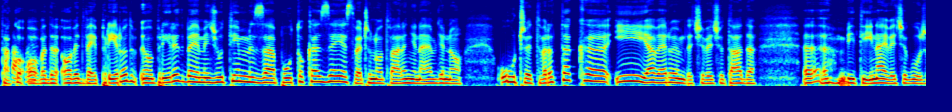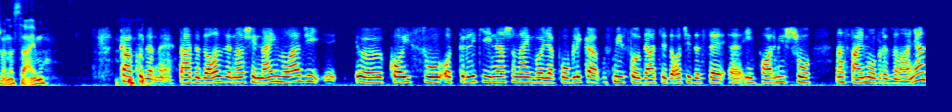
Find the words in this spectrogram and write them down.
Tako, Tako ova, ove dve prirod, priredbe, međutim za putokaze je svečano otvaranje najavljeno u četvrtak i ja verujem da će već od tada e, biti i najveća gužva na sajmu. Kako da ne? Tada dolaze naši najmlađi e, koji su otprilike i naša najbolja publika u smislu da će doći da se e, informišu na sajmu obrazovanja.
